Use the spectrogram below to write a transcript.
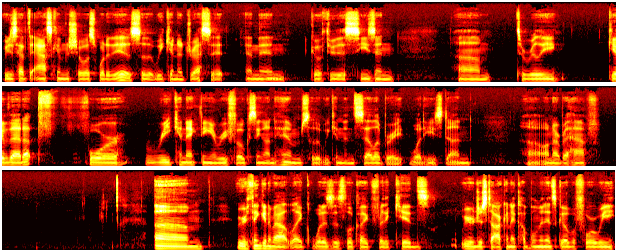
we just have to ask Him to show us what it is so that we can address it and then go through this season um, to really give that up f- for reconnecting and refocusing on Him so that we can then celebrate what He's done uh, on our behalf. Um, we were thinking about like, what does this look like for the kids? We were just talking a couple minutes ago before we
